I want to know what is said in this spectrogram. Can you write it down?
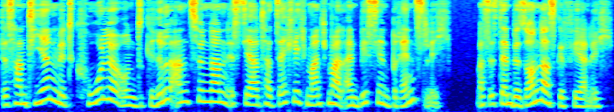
Das Hantieren mit Kohle und Grillanzündern ist ja tatsächlich manchmal ein bisschen brenzlig. Was ist denn besonders gefährlich?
